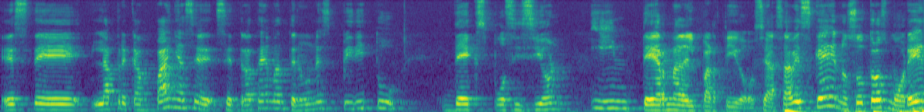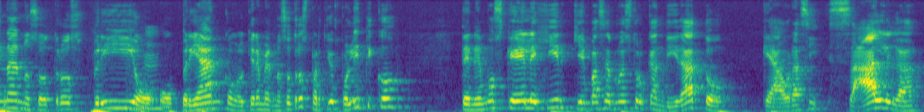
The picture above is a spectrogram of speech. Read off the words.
Este, la precampaña se, se trata de mantener un espíritu de exposición interna del partido. O sea, ¿sabes qué? Nosotros Morena, nosotros PRI o, o PRIAN, como lo quieran ver, nosotros partido político, tenemos que elegir quién va a ser nuestro candidato, que ahora sí salga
